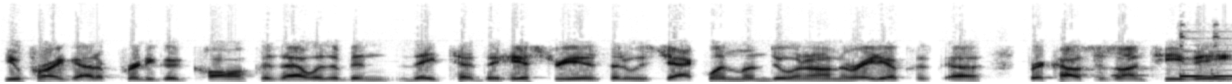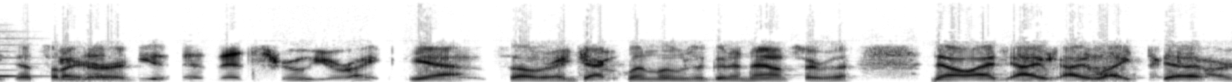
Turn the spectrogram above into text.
you probably got a pretty good call because that would have been. They said the history is that it was Jack Quinlan doing it on the radio because uh, Brickhouse was on TV. That's what I heard. That's true. You're right. Yeah, so uh, Jack Quinlan was a good announcer. No, I I, I liked uh,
